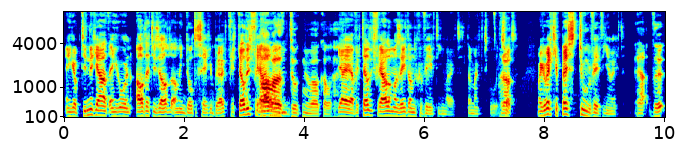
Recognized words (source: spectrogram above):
en je op Tinder gaat en gewoon altijd dezelfde anekdotes hergebruikt, vertel dit verhaal. maar dan. dat doe ik nu ook al. Ja, ja, vertel dit verhaal, maar zeg dan dat je 14 waard. Dat maakt het cool. Ja. Maar je werd gepest toen je 14 werd. Ja, de,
